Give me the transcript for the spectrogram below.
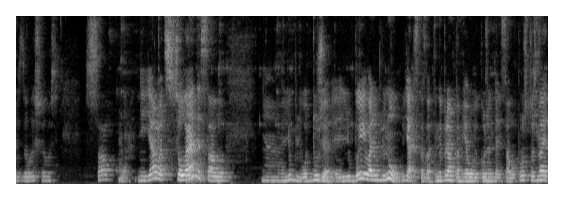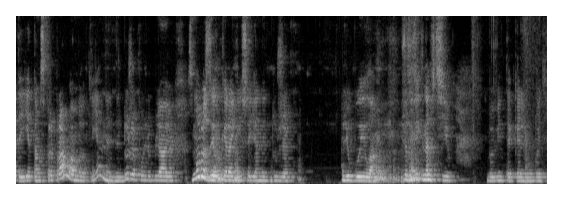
Ось залишилось салко. І я от солене сало е, люблю. От дуже е, любила, люблю. Ну, як сказати, не прям там я ой, кожен день сало. Просто, знаєте, є там з приправами, от я не, не дуже полюбляю. З морозилки раніше я не дуже любила. Чоловік навчив, бо він таке любить.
